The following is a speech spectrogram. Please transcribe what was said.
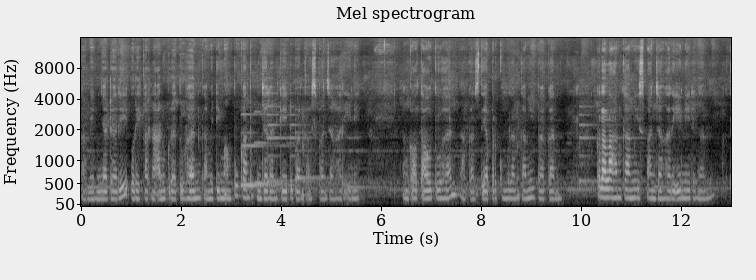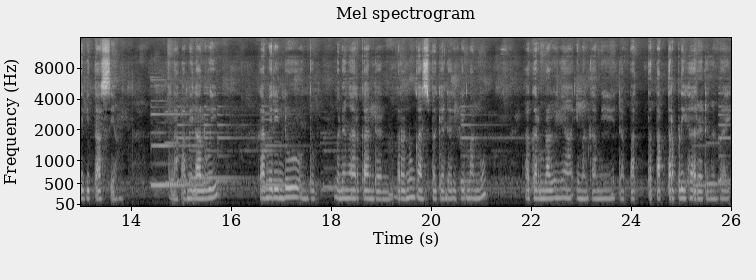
Kami menyadari oleh karena anugerah Tuhan kami dimampukan untuk menjalani kehidupan kami sepanjang hari ini. Engkau tahu Tuhan akan setiap pergumulan kami bahkan kelelahan kami sepanjang hari ini dengan aktivitas yang telah kami lalui. Kami rindu untuk mendengarkan dan merenungkan sebagian dari firman-Mu agar melaluinya iman kami dapat tetap terpelihara dengan baik.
